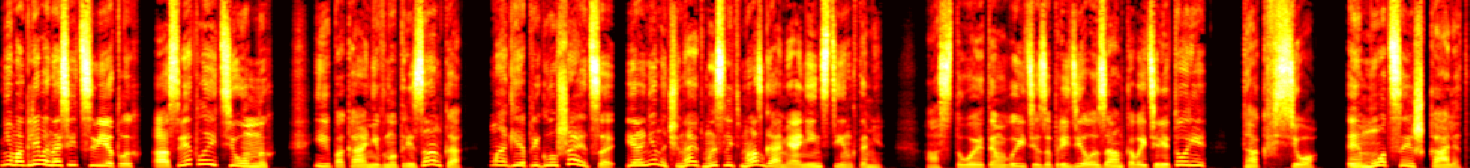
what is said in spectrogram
не могли выносить светлых, а светлые — темных. И пока они внутри замка, магия приглушается, и они начинают мыслить мозгами, а не инстинктами. А стоит им выйти за пределы замковой территории, так все, эмоции шкалят.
